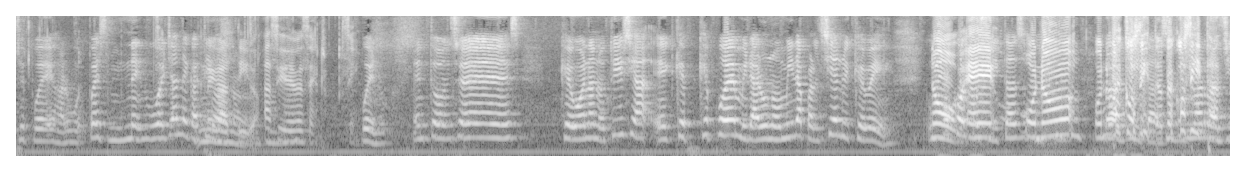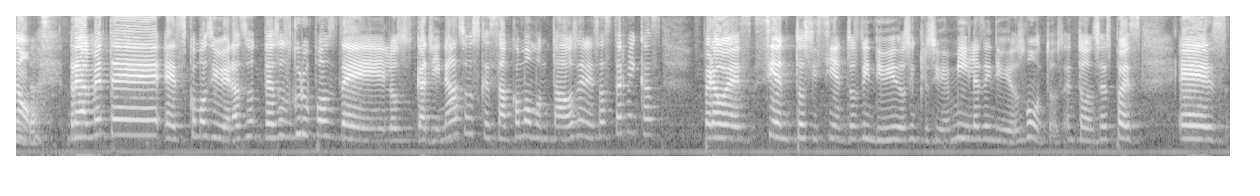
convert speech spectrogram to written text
se puede dejar huella. Pues ne- huella negativa. no. Negativa. Así debe ser, sí. Bueno, entonces, qué buena noticia. Eh, ¿qué, qué puede mirar? Uno mira para el cielo y ¿qué ve? No, eh, uno, uno de rayitas, cositas, de unas cositas, no. Realmente es como si vieras de esos grupos de los gallinazos que están como montados en esas térmicas, pero es cientos y cientos de individuos, inclusive miles de individuos juntos. Entonces, pues es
